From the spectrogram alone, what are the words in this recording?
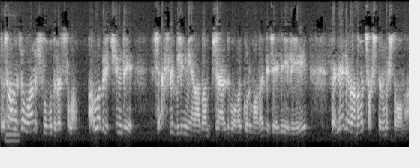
Bu sadəcə onların üslubudur və salam. Allah bilir kimdir, əsli bilinməyən adam düzəldib ona qurmanı, dicəyli eləyib və nə qədər adamı çaşdırmışdı ona.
